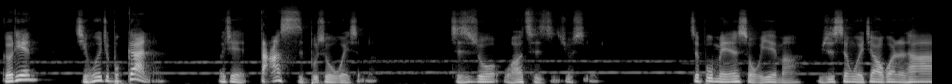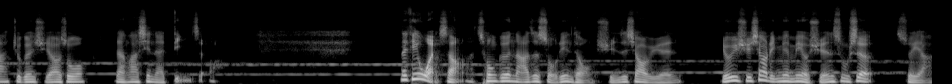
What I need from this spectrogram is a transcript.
隔天。警卫就不干了，而且打死不说为什么，只是说我要辞职就是了。这不没人守夜吗？于是身为教官的他就跟学校说，让他先来顶着。那天晚上，聪哥拿着手电筒巡着校园。由于学校里面没有学生宿舍，所以啊，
